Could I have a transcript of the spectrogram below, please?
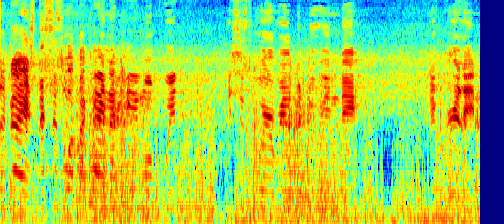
So guys, this is what I kind of came up with. This is where we'll the, grilling.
